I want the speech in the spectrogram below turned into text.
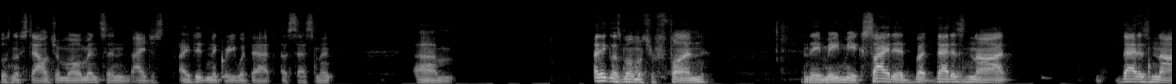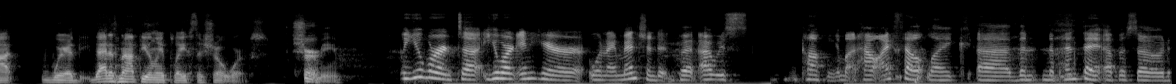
those nostalgia moments, and I just I didn't agree with that assessment. Um, I think those moments were fun, and they made me excited, but that is not that is not where the, that is not the only place the show works sure me. Well, you weren't uh, you weren't in here when I mentioned it, but I was talking about how I felt like uh, the Nepenthe episode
